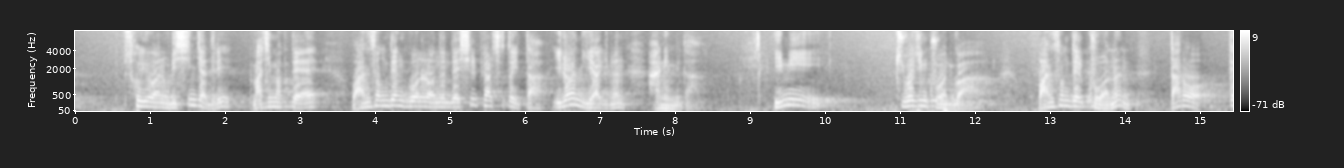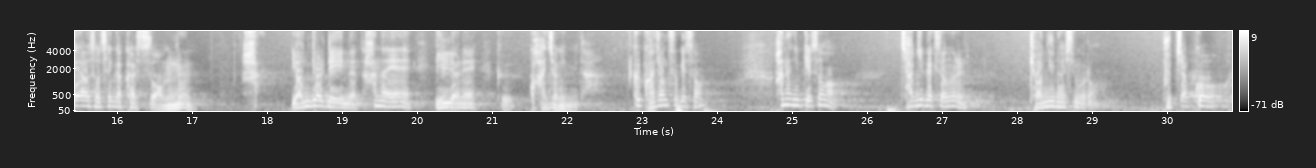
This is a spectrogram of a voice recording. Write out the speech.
소유한 우리 신자들이 마지막 때에 완성된 구원을 얻는데 실패할 수도 있다. 이런 이야기는 아닙니다. 이미 주어진 구원과 완성될 구원은 따로 떼어서 생각할 수 없는 연결되어 있는 하나의 일련의 그 과정입니다. 그 과정 속에서 하나님께서 자기 백성을 견인하심으로 붙잡고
